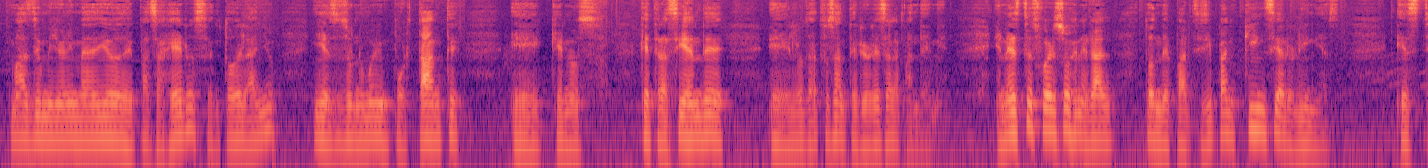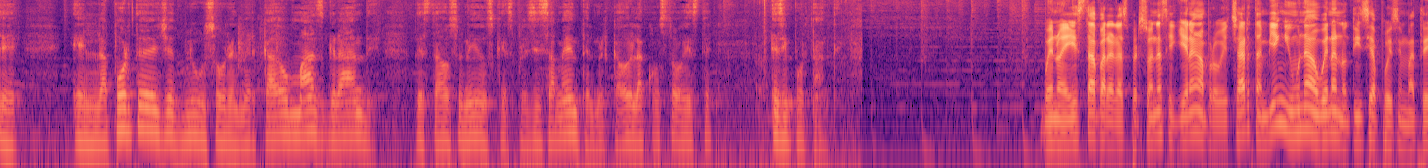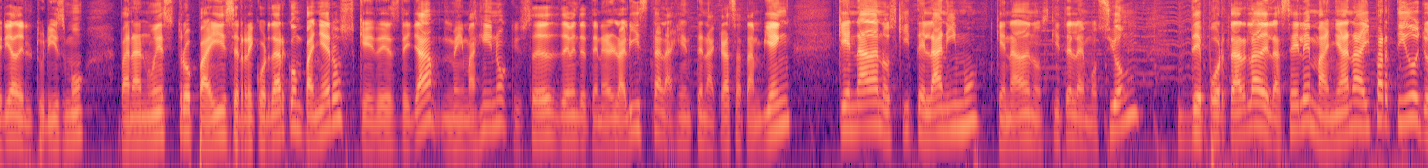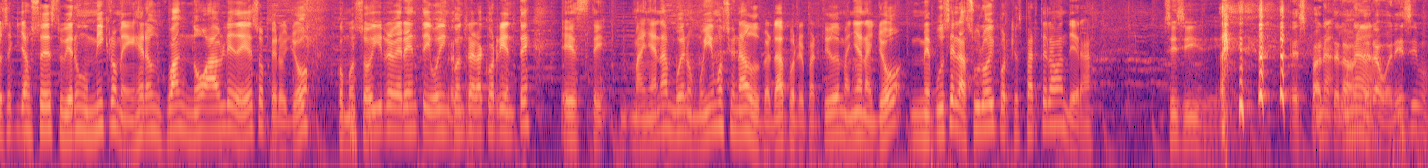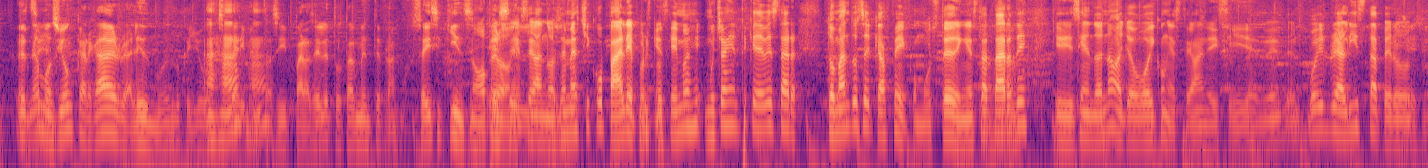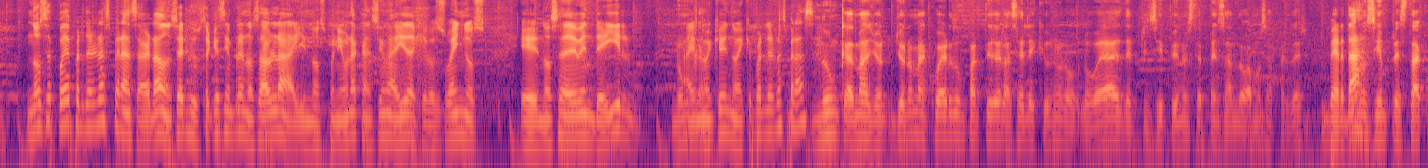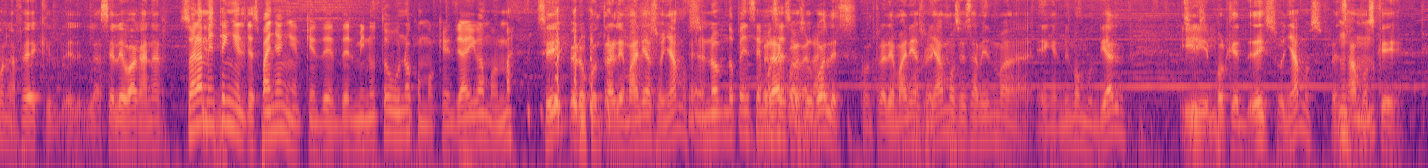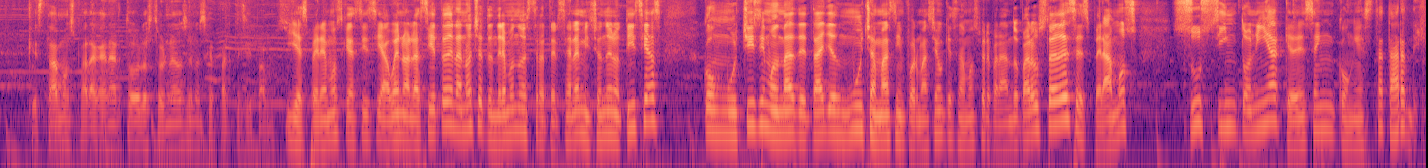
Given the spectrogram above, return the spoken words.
más de un millón y medio de pasajeros en todo el año y ese es un número importante eh, que, nos, que trasciende los datos anteriores a la pandemia. En este esfuerzo general, donde participan 15 aerolíneas, este, el aporte de JetBlue sobre el mercado más grande de Estados Unidos, que es precisamente el mercado de la costa oeste, es importante. Bueno, ahí está para las personas que quieran aprovechar también y una buena noticia pues en materia del turismo para nuestro país. Recordar compañeros que desde ya me imagino que ustedes deben de tener la lista, la gente en la casa también, que nada nos quite el ánimo, que nada nos quite la emoción deportar la de la Cele. Mañana hay partido. Yo sé que ya ustedes tuvieron un micro, me dijeron, Juan, no hable de eso, pero yo, como soy irreverente y voy en contra de la corriente, este, mañana, bueno, muy emocionados, ¿verdad? Por el partido de mañana. Yo me puse el azul hoy porque es parte de la bandera. Sí, sí. Es parte de la bandera, buenísimo. Es una emoción cargada de realismo, es lo que yo experimento, así, para serle totalmente franco. 6 y 15. No, pero Esteban, no se me achicopale, porque es que hay mucha gente que debe estar tomándose el café, como usted, en esta tarde, y diciendo, no, yo voy con Esteban, y sí, voy realista, pero no se puede perder la esperanza, ¿verdad, don Sergio? Usted que siempre nos habla y nos ponía una canción ahí de que los sueños eh, no se deben de ir. No, hay que, no hay que perder la esperanza. Nunca, además, yo, yo no me acuerdo un partido de la Sele que uno lo, vea desde el principio y uno esté pensando, vamos a perder. ¿Verdad? Uno siempre está con la fe de que la Sele va a ganar. Solamente en el de España, en el que desde el minuto uno como que ya íbamos mal. Sí, pero contra Alemania soñamos. Pero no, no pensemos eso, esos goles. Contra Alemania soñamos esa misma, en el mismo mundial. Y porque soñamos, pensamos que que estamos para ganar todos los torneos en los que participamos. Y esperemos que así sea. Bueno, a las 7 de la noche tendremos nuestra tercera emisión de noticias con muchísimos más detalles, mucha más información que estamos preparando para ustedes. Esperamos su sintonía. Quédense con esta tarde.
